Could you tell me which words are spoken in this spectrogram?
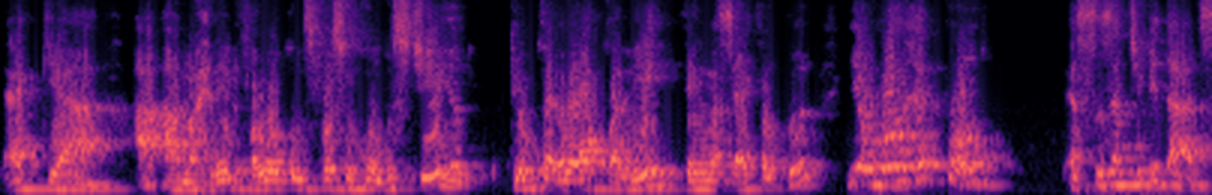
né, que a, a, a Marlene falou, como se fosse um combustível, que eu coloco ali, tem uma certa altura, e eu vou repondo essas atividades.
